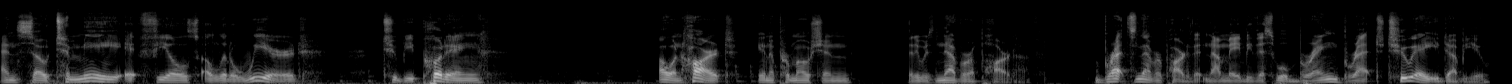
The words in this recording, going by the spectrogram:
And so to me, it feels a little weird to be putting Owen Hart in a promotion that he was never a part of. Bret's never part of it. Now, maybe this will bring Bret to AEW.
